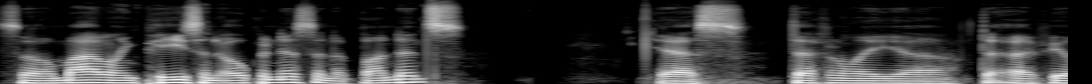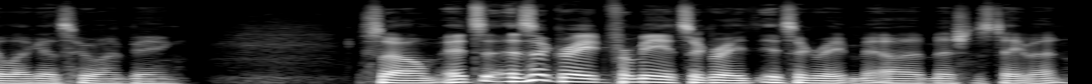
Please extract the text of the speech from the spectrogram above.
So modeling peace and openness and abundance, yes, definitely. Uh, I feel like that's who I'm being. So it's it's a great for me. It's a great it's a great uh, mission statement.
